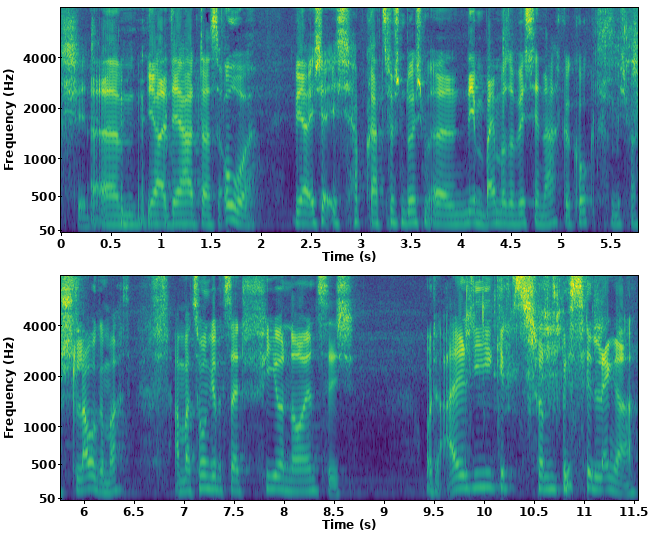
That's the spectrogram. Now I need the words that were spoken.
Shit. Ähm, ja, der hat das. Oh, ja, ich, ich habe gerade zwischendurch äh, nebenbei mal so ein bisschen nachgeguckt, mich mal schlau gemacht. Amazon gibt es seit 94. Und Aldi gibt es schon ein bisschen länger.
